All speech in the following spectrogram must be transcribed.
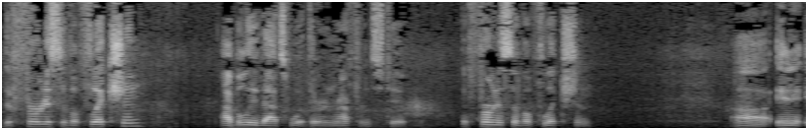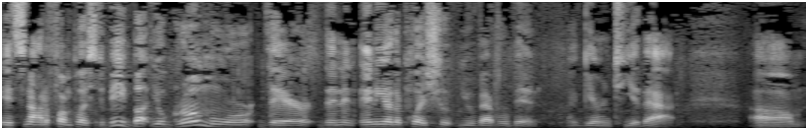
the furnace of affliction. I believe that's what they're in reference to. The furnace of affliction. Uh, it's not a fun place to be, but you'll grow more there than in any other place you've ever been. I guarantee you that. Um,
